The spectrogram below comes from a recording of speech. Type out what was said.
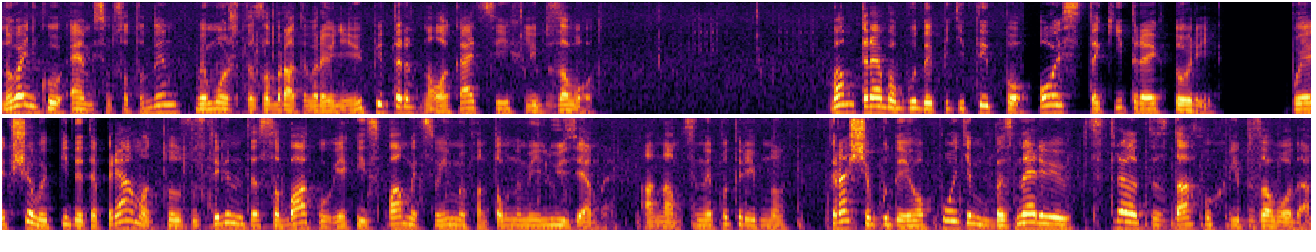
Новеньку М701 ви можете забрати в районі Юпітер на локації Хлібзавод. Вам треба буде підійти по ось такій траєкторії. Бо якщо ви підете прямо, то зустрінете собаку, який спамить своїми фантомними ілюзіями, а нам це не потрібно. Краще буде його потім без нервів підстрелити з даху хлібзавода.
